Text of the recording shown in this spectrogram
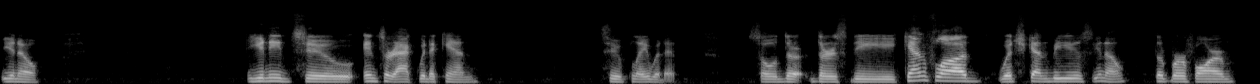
you know, you need to interact with the CAN to play with it. So there, there's the CAN flood, which can be used, you know, to perform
